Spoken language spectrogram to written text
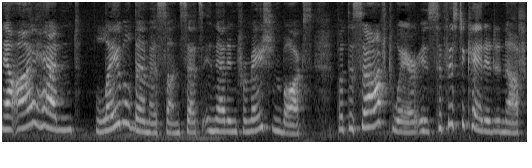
Now I hadn't labeled them as sunsets in that information box, but the software is sophisticated enough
